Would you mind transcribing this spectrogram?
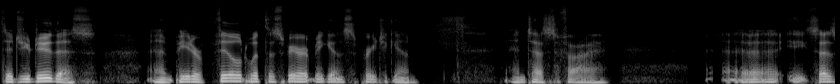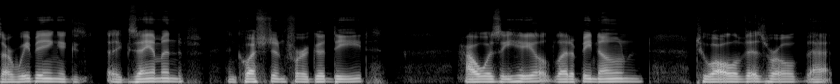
Did you do this? And Peter, filled with the Spirit, begins to preach again and testify. Uh, he says, Are we being ex- examined and questioned for a good deed? How was he healed? Let it be known to all of Israel that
